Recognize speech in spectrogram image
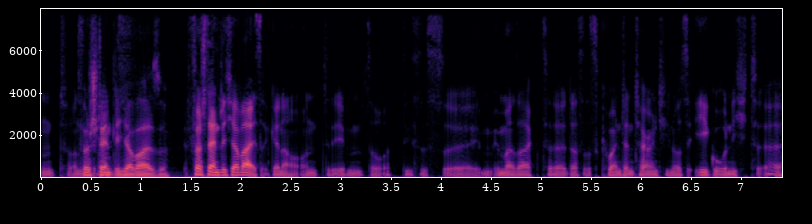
und, und verständlicherweise. Und verständlicherweise, genau. Und eben so dieses äh, immer sagt, äh, dass es Quentin Tarantinos Ego nicht äh,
